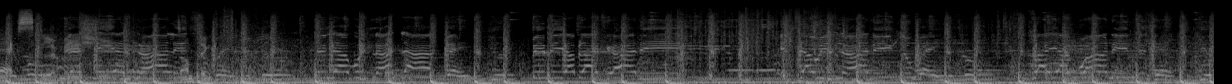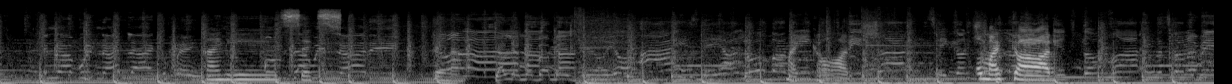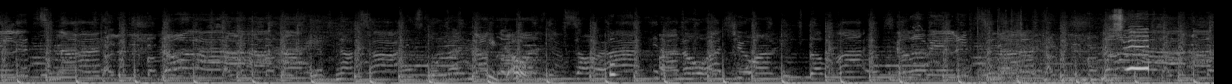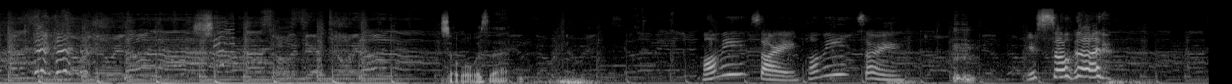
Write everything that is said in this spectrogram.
Exclamation. Something. Ninety-six. Dana. My God. Oh my God. Oh. go? So what was that? Mommy? Sorry. Mommy? Sorry. You're so good.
